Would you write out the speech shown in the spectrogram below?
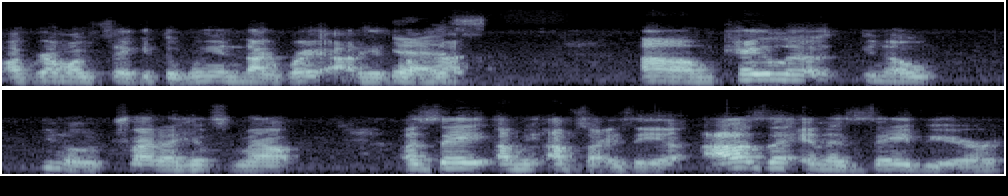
my grandma would say, get the wind knocked right out of his behind. Yes. Um, Kayla, you know, you know, try to help him out. Isaiah, I mean, I'm sorry, Isaiah, Ozzy and Xavier,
